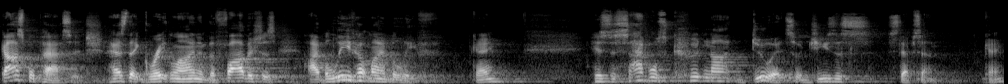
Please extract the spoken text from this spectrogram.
gospel passage. It has that great line, and the father says, I believe, help my unbelief. Okay? His disciples could not do it, so Jesus steps in. Okay?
